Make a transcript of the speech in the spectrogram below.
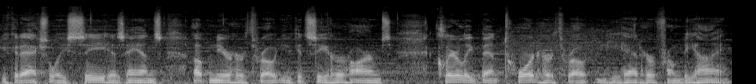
You could actually see his hands up near her throat. You could see her arms clearly bent toward her throat, and he had her from behind.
